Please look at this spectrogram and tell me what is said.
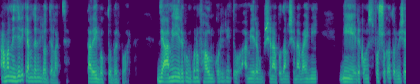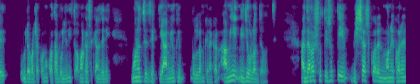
আমার নিজেরই কেন জানি লজ্জা লাগছে তার এই বক্তব্যের পর। যে আমি এরকম কোনো ফাউল করিনি তো, আমি এরকম সেনাপ্রধান, সেনাবাহিনী নিয়ে এরকম স্পর্শকাতর বিষয়ে উল্টাপাল্টা কোনো কথা বলিনি তো, আমার কাছে কেন জানি মনে হচ্ছে যে কি আমিও কি বললাম কিনা? কারণ আমি নিজেও লজ্জা পাচ্ছি। আর যারা সত্যি সত্যি বিশ্বাস করেন, মনে করেন,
